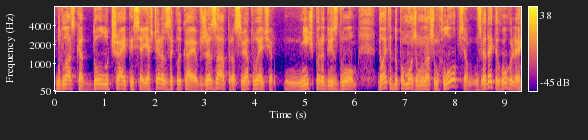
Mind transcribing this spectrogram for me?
Будь ласка, долучайтеся. Я ще раз закликаю вже завтра, святвечір, ніч перед Різдвом. Давайте допоможемо нашим хлопцям. Згадайте Гоголя.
